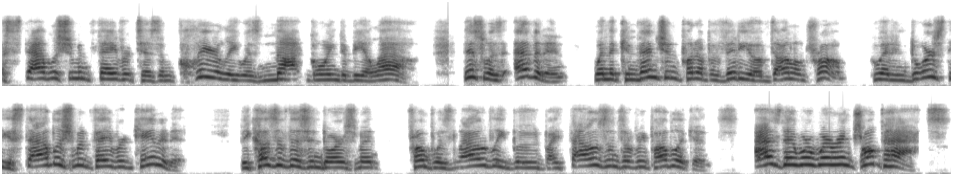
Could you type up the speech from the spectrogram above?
Establishment favoritism clearly was not going to be allowed. This was evident when the convention put up a video of Donald Trump, who had endorsed the establishment favored candidate. Because of this endorsement, Trump was loudly booed by thousands of Republicans as they were wearing Trump hats.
